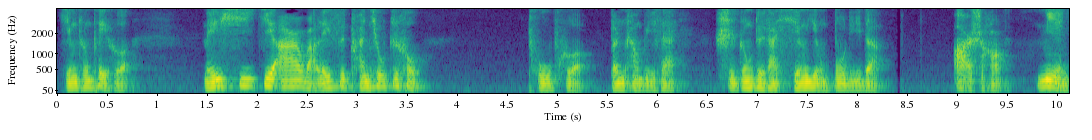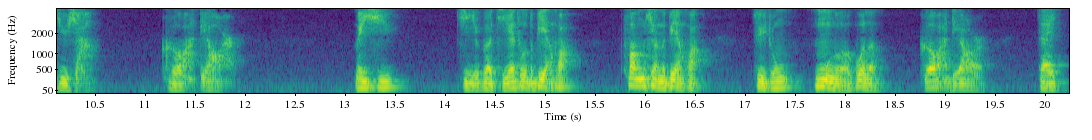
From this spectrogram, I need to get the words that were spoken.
形成配合。梅西接阿尔瓦雷斯传球之后，突破本场比赛始终对他形影不离的二十号面具侠格瓦迪奥尔。梅西几个节奏的变化。方向的变化，最终抹过了格瓦迪奥尔，在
